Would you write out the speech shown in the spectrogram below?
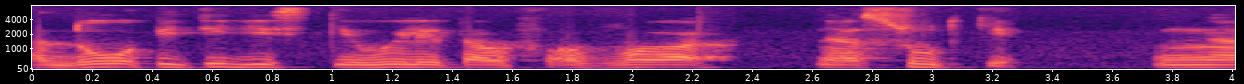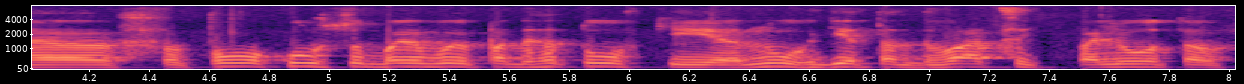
до 50 вылетов в сутки. Э, по курсу боевой подготовки, ну, где-то 20 полетов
